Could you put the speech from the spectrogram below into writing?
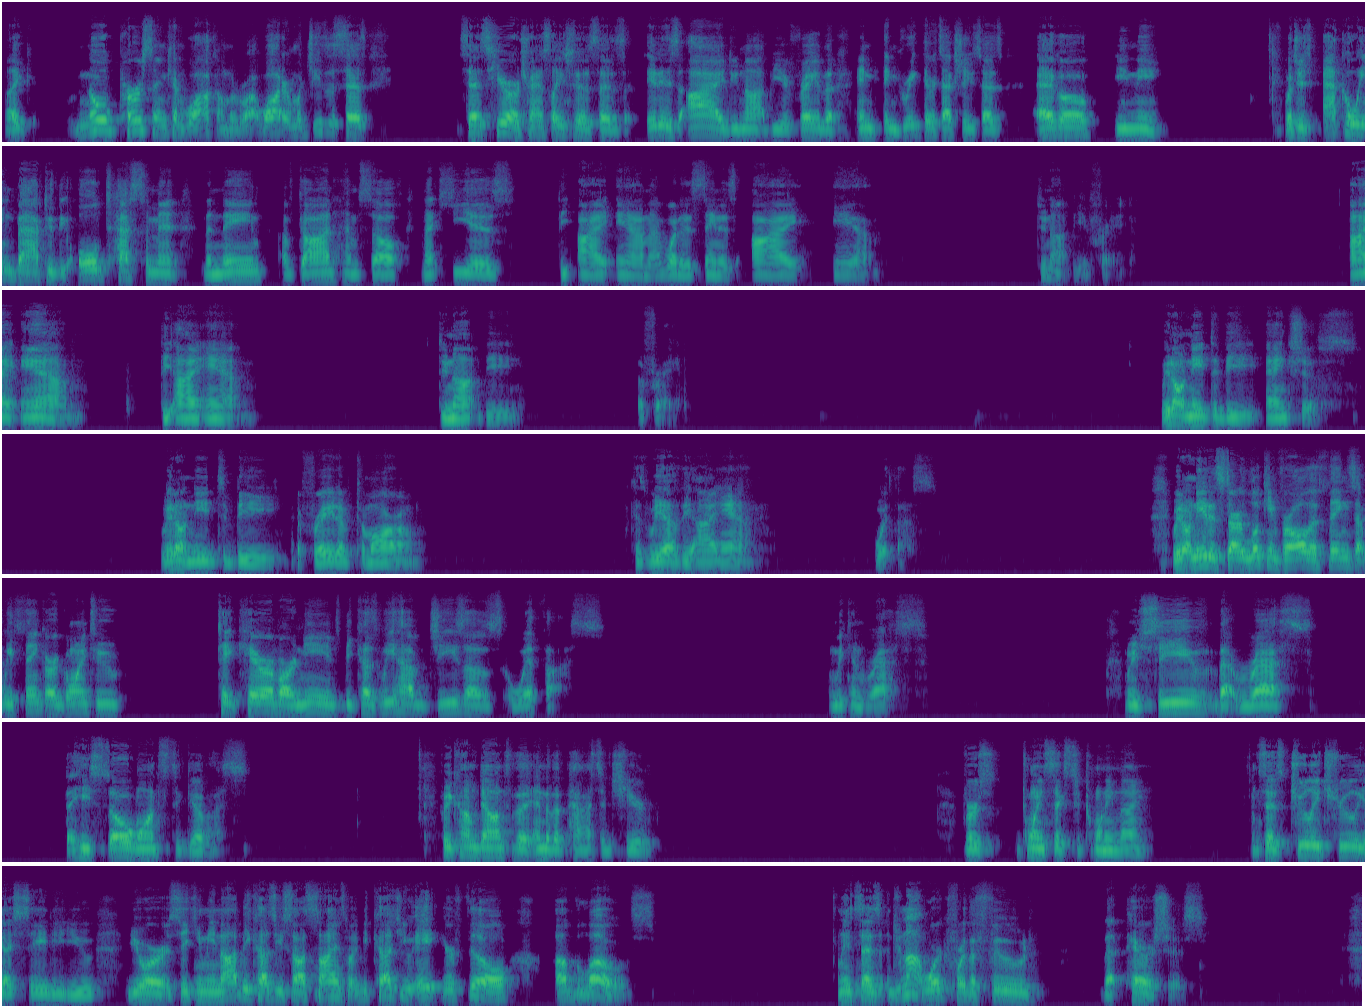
Like no person can walk on the water. And what Jesus says says here, our translation says, "It is I. Do not be afraid." That in, in Greek, there it actually says, "Ego eimi." which is echoing back to the Old Testament, the name of God Himself, that He is the I am. And what it is saying is, I am. Do not be afraid. I am the I am. Do not be afraid. We don't need to be anxious we don't need to be afraid of tomorrow because we have the I am with us. We don't need to start looking for all the things that we think are going to take care of our needs because we have Jesus with us. And we can rest. Receive that rest that He so wants to give us. If we come down to the end of the passage here, verse 26 to 29. It says, Truly, truly, I say to you, you are seeking me not because you saw signs, but because you ate your fill of the loaves. And he says, Do not work for the food that perishes,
